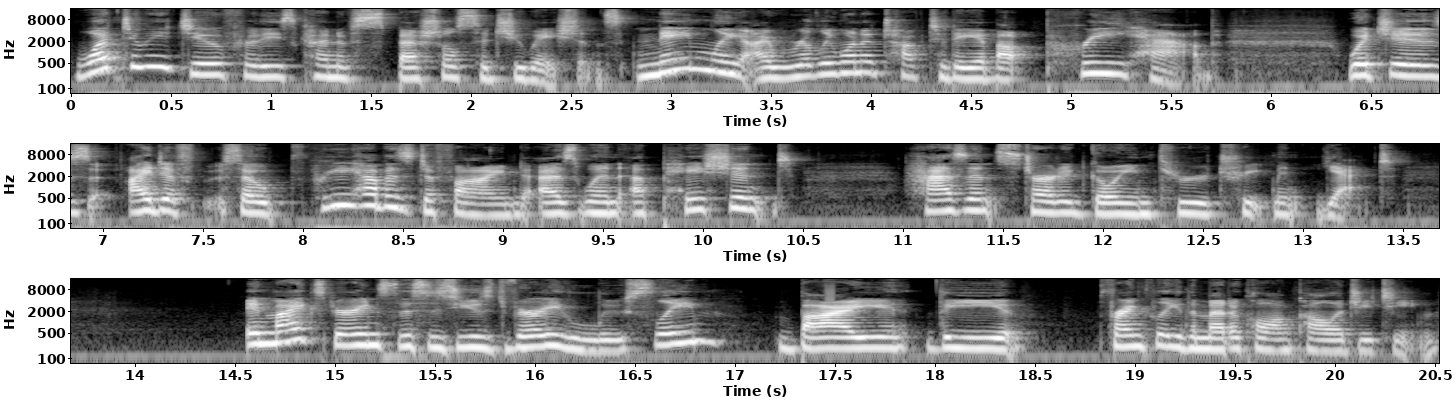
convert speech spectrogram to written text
what do we do for these kind of special situations? Namely, I really want to talk today about prehab, which is I def- so prehab is defined as when a patient hasn't started going through treatment yet. In my experience, this is used very loosely by the frankly the medical oncology team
